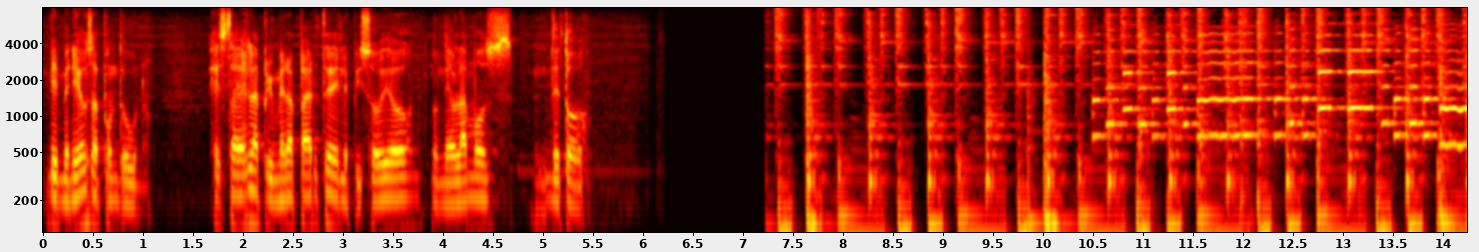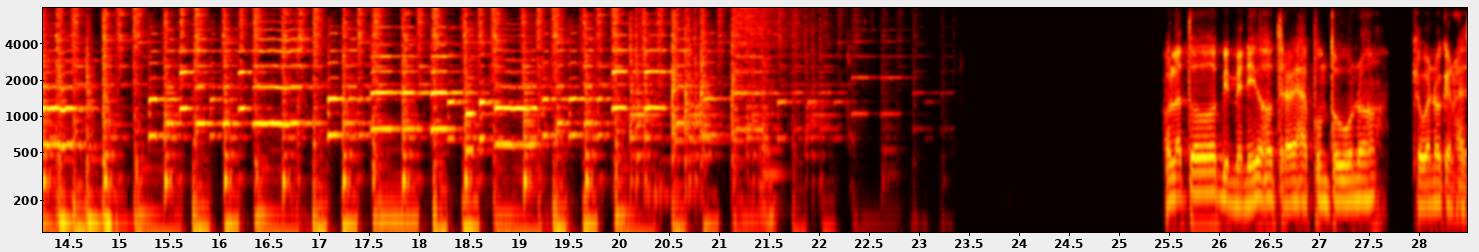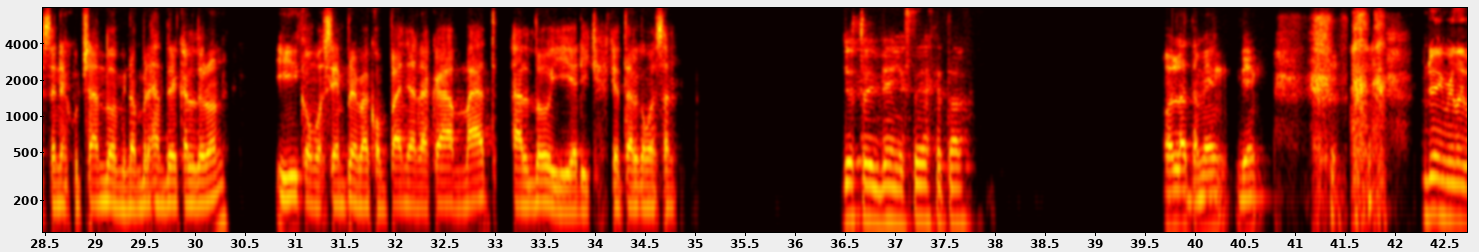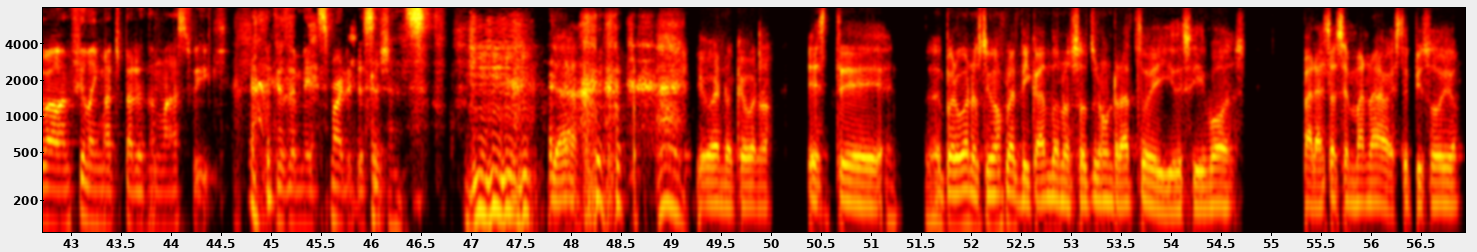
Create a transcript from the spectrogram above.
Bienvenidos a Punto 1. Esta es la primera parte del episodio donde hablamos de todo. Hola a todos, bienvenidos otra vez a Punto 1. Qué bueno que nos estén escuchando. Mi nombre es André Calderón y como siempre me acompañan acá Matt, Aldo y Eric. ¿Qué tal? ¿Cómo están? Yo estoy bien, ¿y ustedes qué tal? Hola, también bien. I'm doing really well. I'm feeling much better than last week because I made smarter decisions. ya. qué bueno, qué bueno. Este, pero bueno, estuvimos platicando nosotros un rato y decidimos para esta semana, este episodio,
